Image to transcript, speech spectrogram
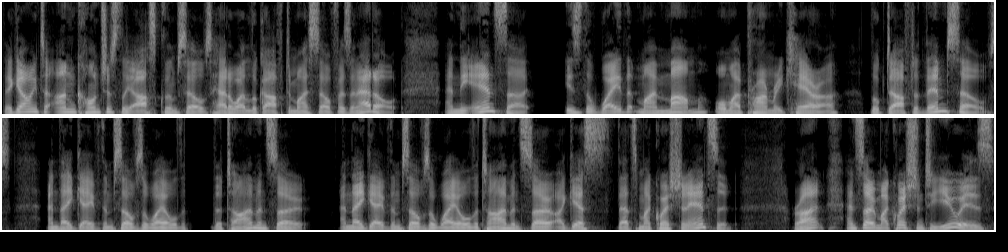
they're going to unconsciously ask themselves, How do I look after myself as an adult? And the answer is the way that my mum or my primary carer looked after themselves. And they gave themselves away all the, the time. And so, and they gave themselves away all the time. And so I guess that's my question answered right? And so my question to you is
